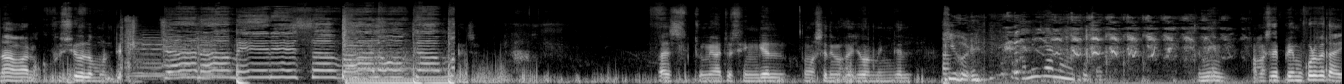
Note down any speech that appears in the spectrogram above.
না আমার খুশি হলো মনটা। বাস তুমি আছো সিঙ্গেল তোমার সাথে হয়ে যাব মিঙ্গেল আমি কেন হতে তুমি আমার সাথে প্রেম করবে তাই?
